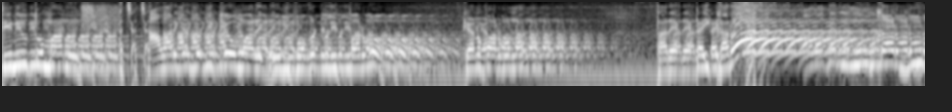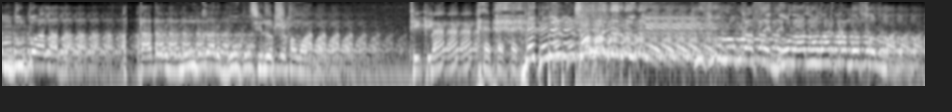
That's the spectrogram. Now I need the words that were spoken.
তিনিও তো মানুষ। আচ্ছা আচ্ছা। আমার কাছে যদি কেউ মারে গুলি পকেটে নিতে পারব? কেন পারব না? তার একটাই কারণ আমাদের মুখ আর বুক দুটো আলাদা আর তাদের মুখ আর বুক ছিল সমান। ঠিক না? দেখবেন সমাজের বুকে কিছু লোক আছে গোলালু মার্কা মুসলমান ও আল্লাহ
